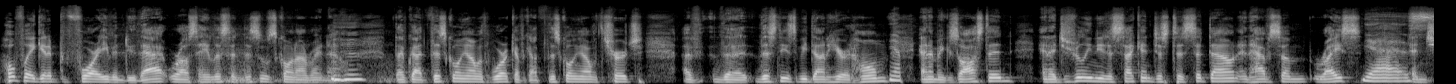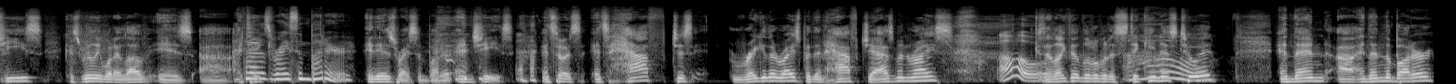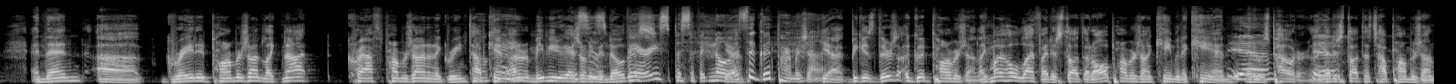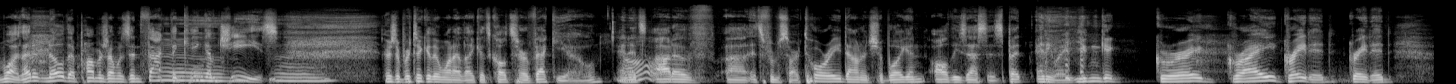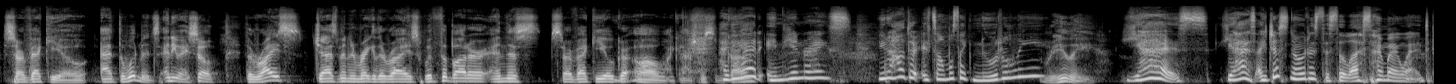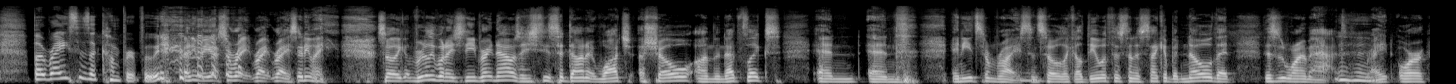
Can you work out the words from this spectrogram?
Hopefully I get it before I even do that, where I'll say, listen, this is what's going on right now. Mm-hmm. I've got this going on with work. I've got this going on with church. I've the this needs to be done here at home, Yep. and I'm exhausted, and I just really need a second just to sit down and have some rice, Yes. and cheese. Because really, what I love is uh, I, I, thought take it was rice and butter. it is rice and butter and cheese, and so it's it's half just regular rice, but then half jasmine rice Oh, because I like that little bit of stickiness to Oh. it, and then uh, and then the butter, and then uh, grated Parmesan, like not Kraft Parmesan in a green top can. I don't know. Maybe you guys This don't even know this. Very specific. No, Yeah. it's a good Parmesan. Yeah, because there's a good Parmesan. Like my whole life, I just thought that all Parmesan came in a can and it was powder. Like I just thought that's how Parmesan was. I didn't know that Parmesan was in fact the king Mm. of cheese. There's a particular one I like. It's called Sarvecchio, and it's Oh. out of uh, it's from Sartori down in Sheboygan. All these S's, but anyway, you can get gra- gra- grated grated Sarvecchio at the Woodman's. Anyway, so the rice, jasmine and regular rice with the butter and this Sarvecchio. Gra- oh my gosh, Have you had Indian rice? You know how it's almost like noodly? really? Yes, yes. I just noticed this the last time I went. But rice is a comfort food. anyway, yeah. So right, right, rice. Anyway, so like really, what I just need right now is I just need to sit down and watch a show on the Netflix and and and eat some rice. And so like I'll deal with this in a second, but know that this is where I'm at, mm-hmm. right? Or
